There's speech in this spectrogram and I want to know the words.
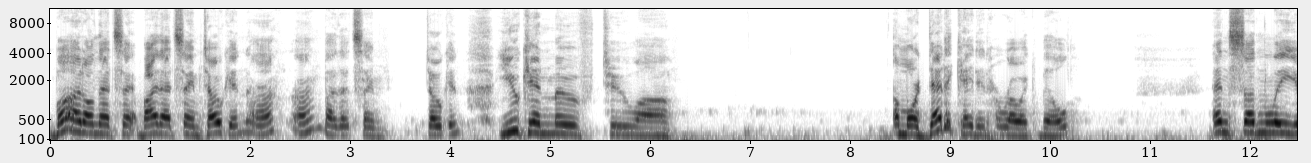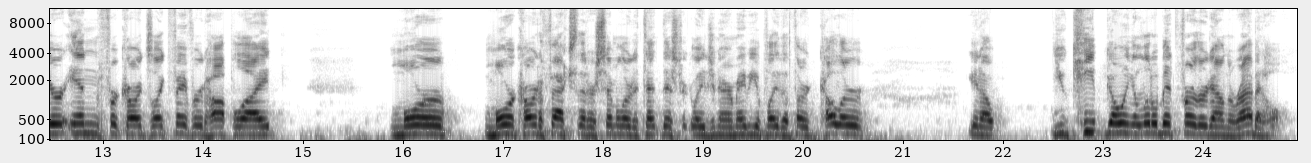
But on that sa- by that same token, uh, uh, by that same token, you can move to uh, a more dedicated heroic build, and suddenly you're in for cards like Favored Hoplite, more more card effects that are similar to 10th District Legionnaire. Maybe you play the third color. You know, you keep going a little bit further down the rabbit hole.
